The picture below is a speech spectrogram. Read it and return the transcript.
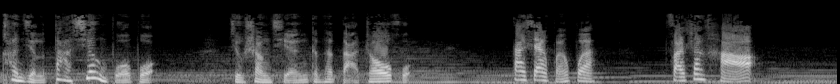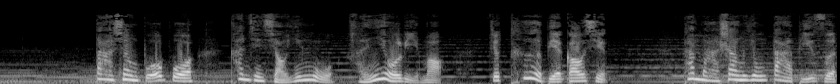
看见了大象伯伯，就上前跟他打招呼：“大象伯伯，早上好。”大象伯伯看见小鹦鹉很有礼貌，就特别高兴。他马上用大鼻子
